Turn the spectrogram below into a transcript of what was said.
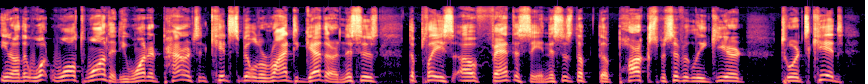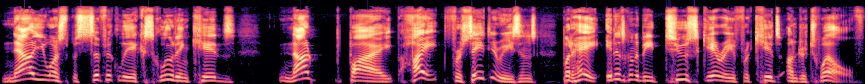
you know, that what Walt wanted. He wanted parents and kids to be able to ride together, and this is the place of fantasy, and this is the the park specifically geared towards kids. Now you are specifically excluding kids, not by height for safety reasons, but hey, it is going to be too scary for kids under twelve.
